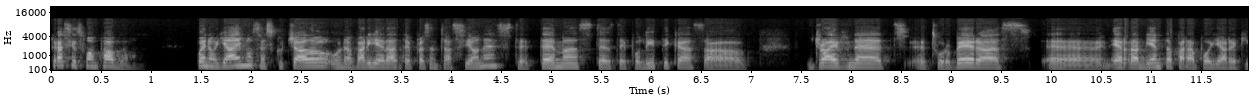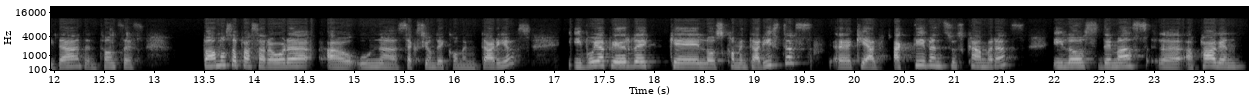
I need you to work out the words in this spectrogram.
Gracias, Juan Pablo. Bueno, ya hemos escuchado una variedad de presentaciones de temas, desde políticas a DriveNet, eh, turberas, eh, herramientas para apoyar equidad. Entonces, vamos a pasar ahora a una sección de comentarios y voy a pedirle que los comentaristas eh, que activen sus cámaras y los demás apaguen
